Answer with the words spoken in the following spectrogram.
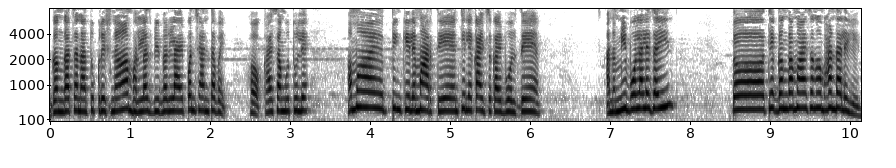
गंगाचा नातू कृष्ण भल्लाच बिघडला आहे पण शांताबाई. हो काय सांगू तुले? अमय पिंकीले मारते तिले कायचं काय बोलते? आणि मी बोलायला जाईन तर ते गंगा माया संग भांडायला येईल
